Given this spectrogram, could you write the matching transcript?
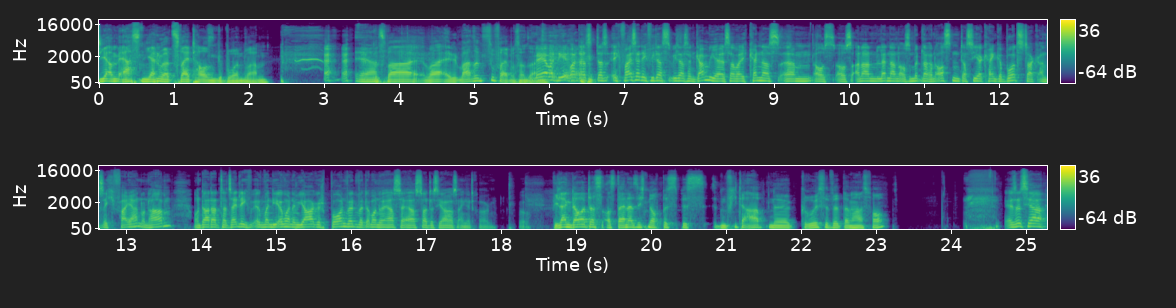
die am 1. Januar 2000 geboren waren. Ja. Das war, war ein Wahnsinnszufall, muss man sagen. Naja, aber, nee, aber das, das, ich weiß ja nicht, wie das, wie das in Gambia ist, aber ich kenne das ähm, aus, aus anderen Ländern aus dem Mittleren Osten, dass sie ja keinen Geburtstag an sich feiern und haben. Und da dann tatsächlich, wenn die irgendwann im Jahr geboren wird, wird immer nur erster Erster des Jahres eingetragen. So. Wie lange dauert das aus deiner Sicht noch, bis, bis ein Fiete Ab eine Größe wird beim HSV? Es ist ja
